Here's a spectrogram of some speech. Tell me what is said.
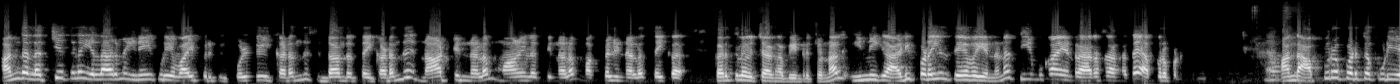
அந்த லட்சியத்துல எல்லாருமே இணையக்கூடிய வாய்ப்பு இருக்கு. கொள்கை கடந்து சித்தாந்தத்தை கடந்து நாட்டின் நலம் மாநிலத்தின் நலம் மக்களின் நலத்தை க- கருத்துல வச்சாங்க அப்படின்னு சொன்னால் இன்னைக்கு அடிப்படையில் தேவை என்னன்னா திமுக என்ற அரசாங்கத்தை அப்புறப்படுத்தணும் அந்த அப்புறப்படுத்தக்கூடிய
